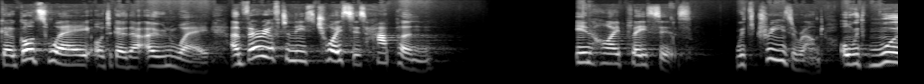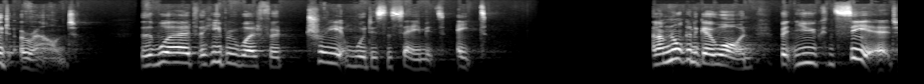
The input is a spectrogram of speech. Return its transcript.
go God's way or to go their own way. And very often these choices happen in high places with trees around or with wood around. The word, the Hebrew word for tree and wood is the same, it's eight. And I'm not going to go on, but you can see it.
